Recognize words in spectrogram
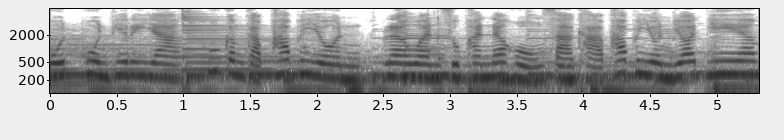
วุฒิภูลพิริยา ผู้กำกับภาพยนตร์ ราวันสุพรรณหงษ์สาขาภาพยนตร์ยอดเยี่ยม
